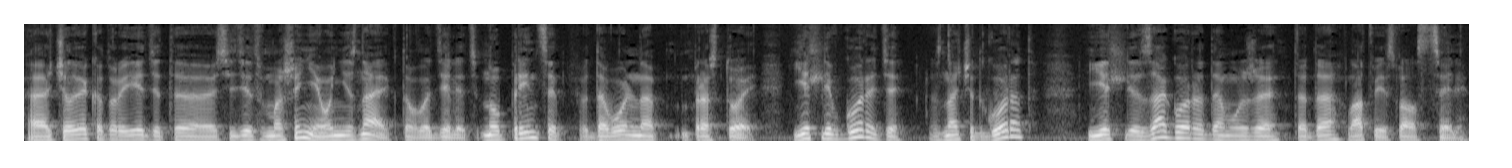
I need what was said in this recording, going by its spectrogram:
э, человек, который едет, э, сидит в машине, он не знает, кто владелец. Но принцип довольно простой. Если в городе, значит город. Если за городом уже, тогда Латвия свал с цели.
